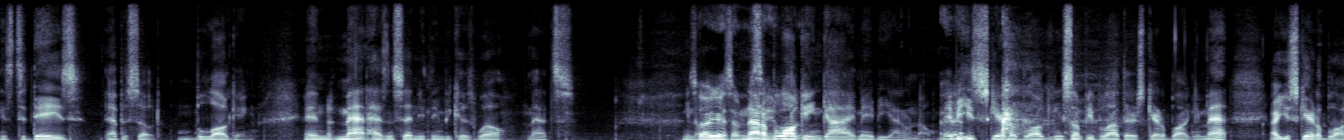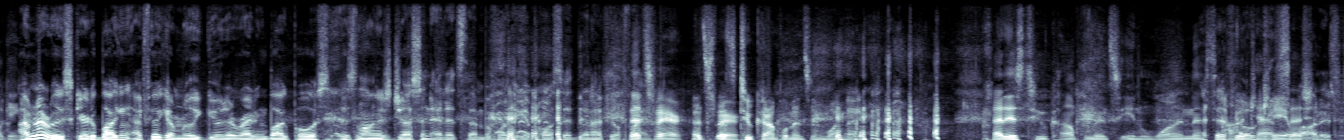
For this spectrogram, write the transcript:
is today's episode. Blogging. And Matt hasn't said anything because, well, Matt's, you know, So I guess I'm not a saying, blogging guy. Maybe I don't know. Maybe Yeah. he's scared of blogging. Some people out there are scared of blogging. Matt, are you scared of blogging? I'm not really scared of blogging. I feel like I'm really good at writing blog posts as long as Justin edits them before they get posted. then I feel fine. That's fair. That's, That's, fair. that's two compliments in one night. that is two compliments in one I said I podcast feel okay session. about it.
